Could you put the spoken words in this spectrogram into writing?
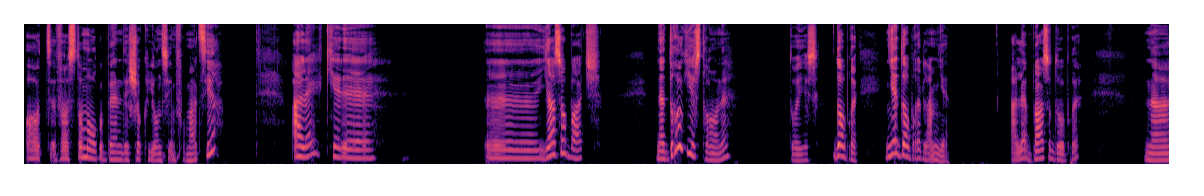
od Was to mogą będą szokujące informacje, ale kiedy e, ja zobaczę na drugiej stronie, to jest dobre. Nie dobre dla mnie, ale bardzo dobre na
